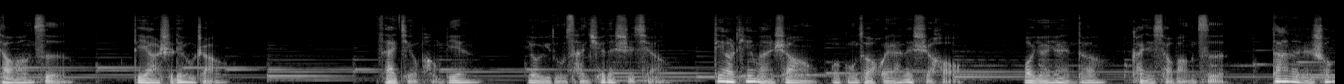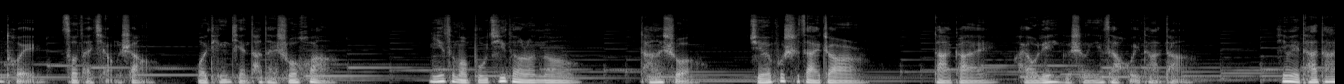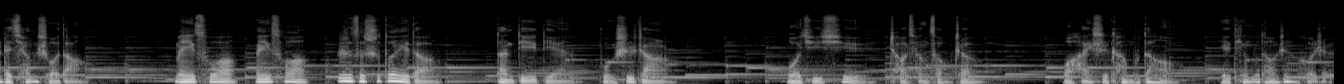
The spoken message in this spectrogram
小王子，第二十六章。在井旁边有一堵残缺的石墙。第二天晚上，我工作回来的时候，我远远的看见小王子耷拉着双腿坐在墙上。我听见他在说话：“你怎么不记得了呢？”他说：“绝不是在这儿。”大概还有另一个声音在回答他，因为他搭着枪说道。没错，没错，日子是对的，但地点不是这儿。我继续朝墙走着，我还是看不到，也听不到任何人。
